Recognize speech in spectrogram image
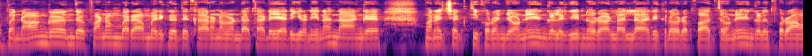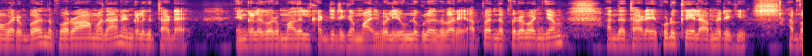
அப்போ நாங்கள் இந்த பணம் வராமல் இருக்கிறதுக்கு காரணம் வேண்டாம் தடையாக இருக்கிறீங்கன்னா நாங்கள் மனசக்தி குறைஞ்சோடனே எங்களுக்கு இன்னொரு ஆள் நல்லா இருக்கிறவரை பார்த்தோன்னே எங்களுக்கு பொறாமை வரும்போது அந்த பொறாமை தான் எங்களுக்கு தடை. எங்களுக்கு ஒரு மதில் கட்டியிருக்க மாதிரி வெளி உள்ளுக்குள்ளே வரை. அப்போ இந்த பிரபஞ்சம் அந்த தடையை கொடுக்க இல்லாமல் இருக்கு. அப்போ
